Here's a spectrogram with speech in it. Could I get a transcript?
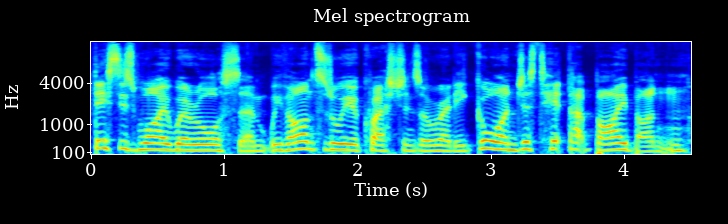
this is why we're awesome. We've answered all your questions already. Go on, just hit that buy button.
